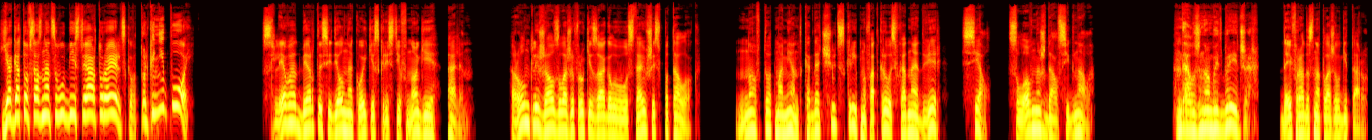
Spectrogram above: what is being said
«Я готов сознаться в убийстве Артура Эльского, только не пой!» Слева от Берта сидел на койке, скрестив ноги, Ален. Роланд лежал, заложив руки за голову, уставившись в потолок. Но в тот момент, когда, чуть скрипнув, открылась входная дверь, сел, словно ждал сигнала. «Должно быть Бриджер», Дэйв радостно отложил гитару.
